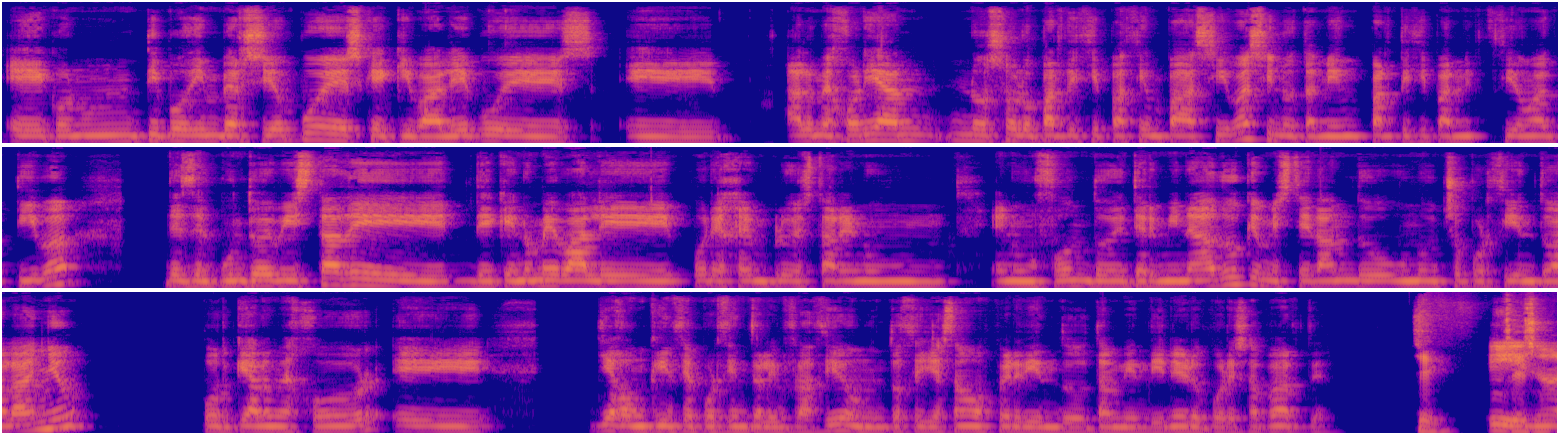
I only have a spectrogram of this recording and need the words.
eh, con un tipo de inversión pues que equivale pues a lo mejor ya no solo participación pasiva, sino también participación activa desde el punto de vista de, que no me vale, por ejemplo, estar en un, en un, fondo determinado que me esté dando un 8% al año, porque a lo mejor eh, llega un 15% a la inflación, entonces ya estamos perdiendo también dinero por esa parte. Sí,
